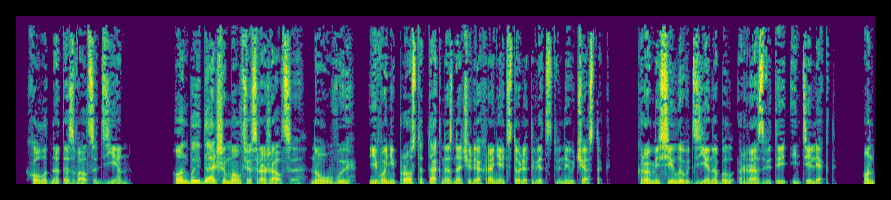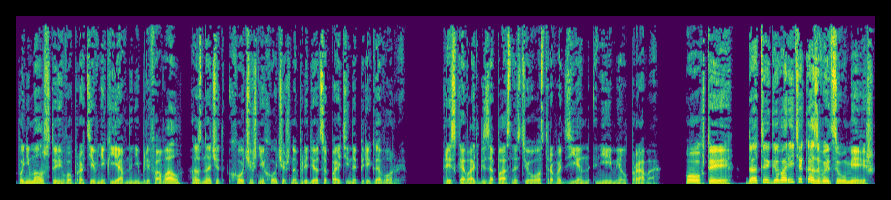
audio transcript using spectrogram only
— холодно отозвался Дзьен. Он бы и дальше молча сражался, но, увы, его не просто так назначили охранять столь ответственный участок. Кроме силы, у Дзьена был развитый интеллект. Он понимал, что его противник явно не блефовал, а значит, хочешь не хочешь, но придется пойти на переговоры. Рисковать безопасностью острова Дзьен не имел права. «Ух ты! Да ты говорить, оказывается, умеешь!»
